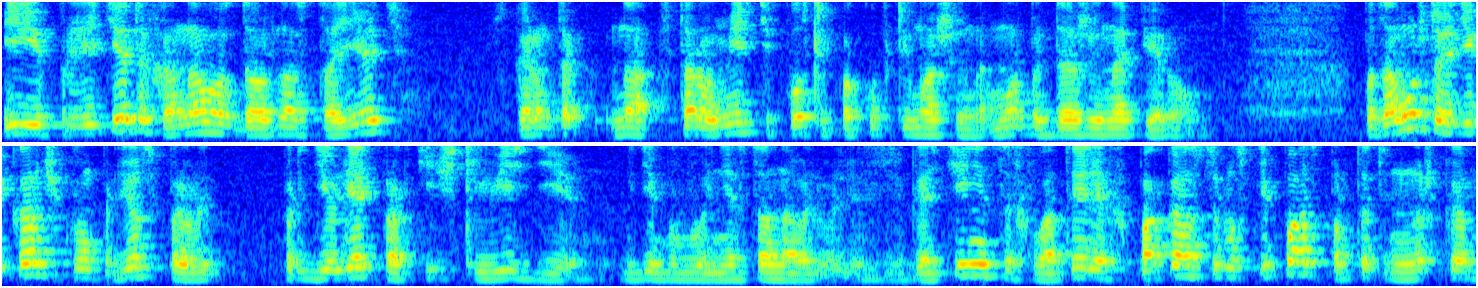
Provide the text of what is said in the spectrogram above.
И в приоритетах она у вас должна стоять, скажем так, на втором месте после покупки машины, а может быть даже и на первом. Потому что ID-карточку вам придется предъявлять практически везде, где бы вы не останавливались, в гостиницах, в отелях. Показывать русский паспорт это немножко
